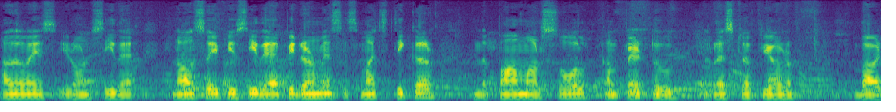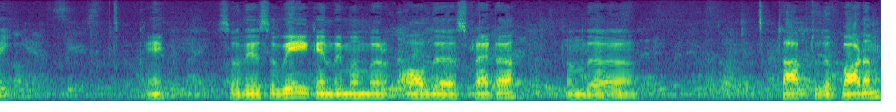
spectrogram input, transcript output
Otherwise you don't see that. And also if you see the epidermis is much thicker in the palm or sole compared to the rest of your body okay so there's a way you can remember all the strata from the top to the bottom,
